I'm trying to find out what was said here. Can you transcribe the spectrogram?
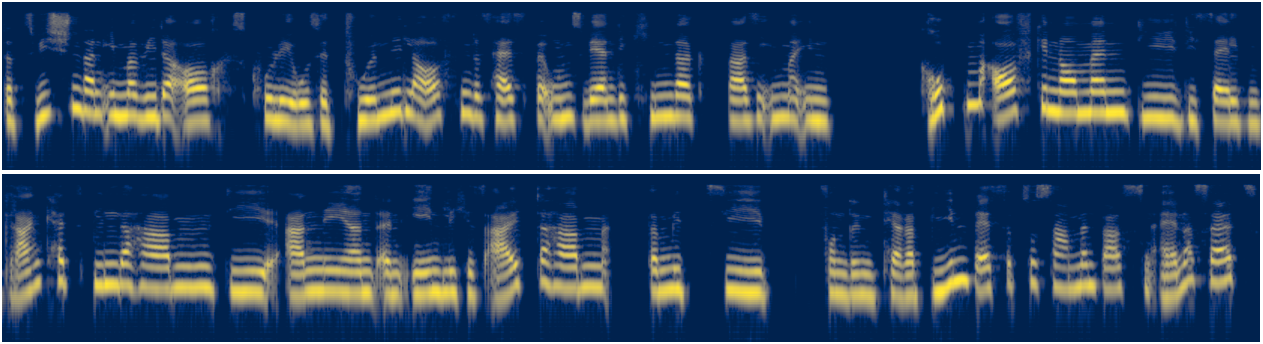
dazwischen dann immer wieder auch Skoliose-Turni laufen. Das heißt, bei uns werden die Kinder quasi immer in Gruppen aufgenommen, die dieselben Krankheitsbilder haben, die annähernd ein ähnliches Alter haben, damit sie von den Therapien besser zusammenpassen einerseits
